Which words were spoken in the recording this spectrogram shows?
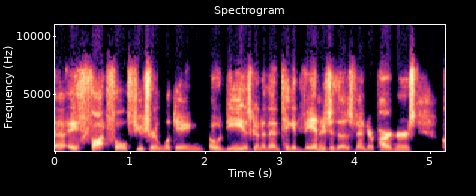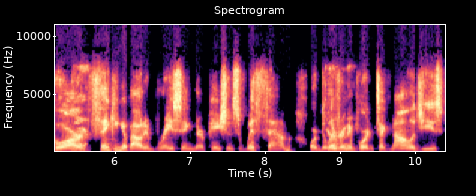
uh, a thoughtful, future looking OD is going to then take advantage of those vendor partners who are yeah. thinking about embracing their patients with them or delivering totally. important technologies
